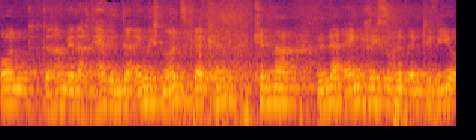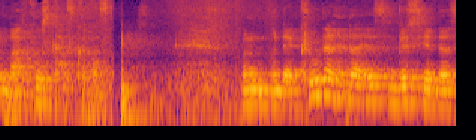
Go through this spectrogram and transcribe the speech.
Und dann haben wir gedacht, ja, wir sind ja eigentlich 90er-Kinder, sind ja eigentlich so mit MTV und Markus Kafka aufgewachsen. Und, und der Clou dahinter ist ein bisschen, dass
